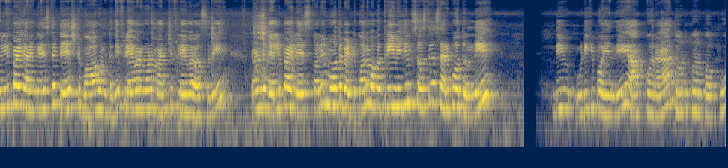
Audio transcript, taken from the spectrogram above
ఉల్లిపాయ కనుక వేస్తే టేస్ట్ బాగుంటుంది. ఫ్లేవర్ కూడా మంచి ఫ్లేవర్ వస్తుంది. రెండు వెల్లిపాయలు వేసుకొని మూత పెట్టుకొని ఒక త్రీ విజిల్స్ వస్తే సరిపోతుంది. ఇది ఉడికిపోయింది. ఆకుకూర తోటకూర పప్పు.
